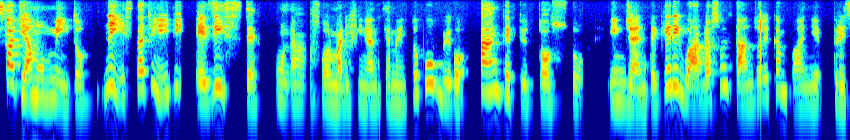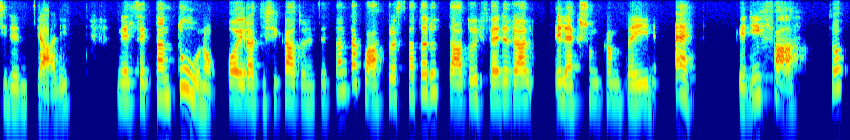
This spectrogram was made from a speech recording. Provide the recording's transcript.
Sfatiamo un mito. Negli Stati Uniti esiste una forma di finanziamento pubblico anche piuttosto ingente che riguarda soltanto le campagne presidenziali. Nel 71, poi ratificato nel 74, è stato adottato il Federal Election Campaign Act, che di fatto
